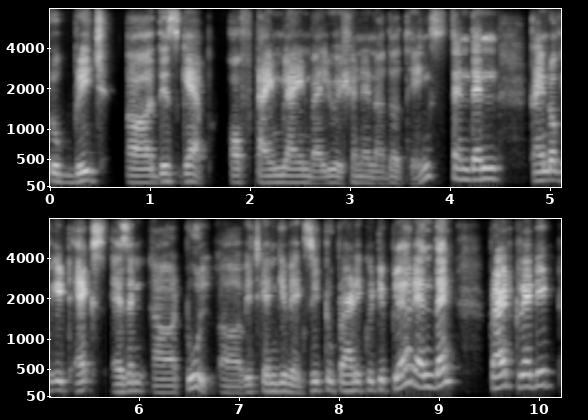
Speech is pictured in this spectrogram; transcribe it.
to bridge uh, this gap of timeline valuation and other things and then kind of it acts as a uh, tool uh, which can give exit to private equity player and then private credit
